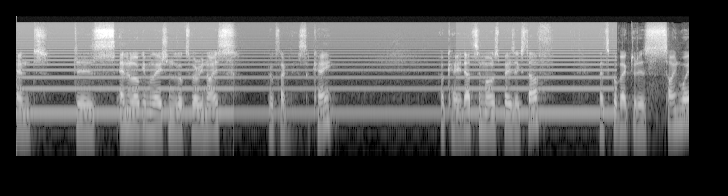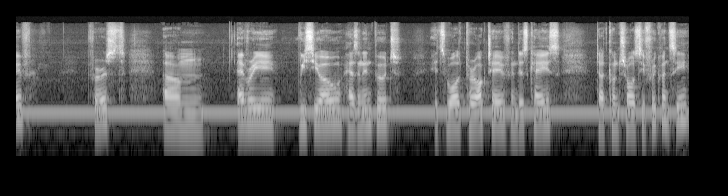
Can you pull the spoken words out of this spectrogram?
And this analog emulation looks very nice. Looks like this okay? Okay that's the most basic stuff. Let's go back to this sine wave first. Um, every VCO has an input. It's volt per octave in this case. That controls the frequency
